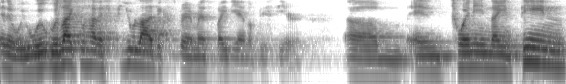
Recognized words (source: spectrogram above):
anyway, we would like to have a few live experiments by the end of this year. Um, in 2019,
